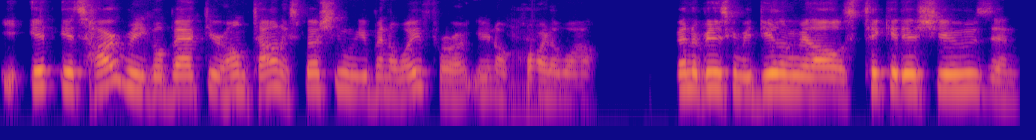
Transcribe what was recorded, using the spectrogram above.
it, it's hard when you go back to your hometown especially when you've been away for you know yeah. quite a while benavidez can be dealing with all those ticket issues and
